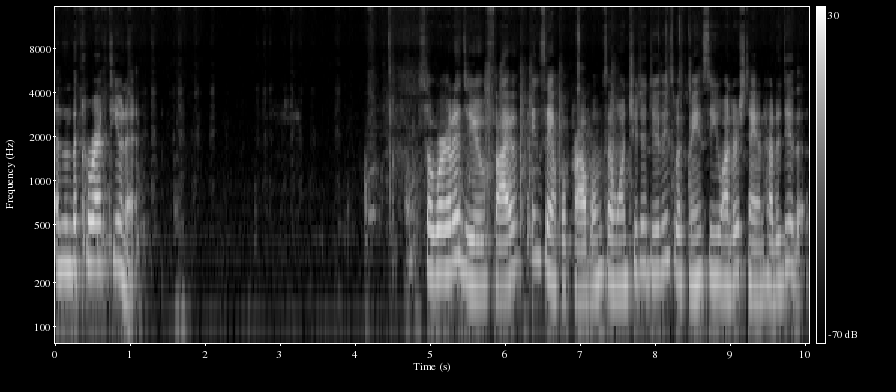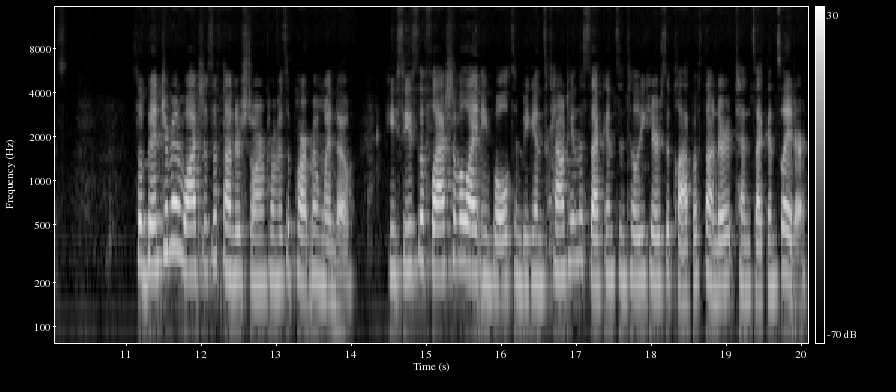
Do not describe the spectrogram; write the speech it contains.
and then the correct unit. So we're going to do five example problems. I want you to do these with me so you understand how to do this. So Benjamin watches a thunderstorm from his apartment window. He sees the flash of a lightning bolt and begins counting the seconds until he hears the clap of thunder 10 seconds later.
